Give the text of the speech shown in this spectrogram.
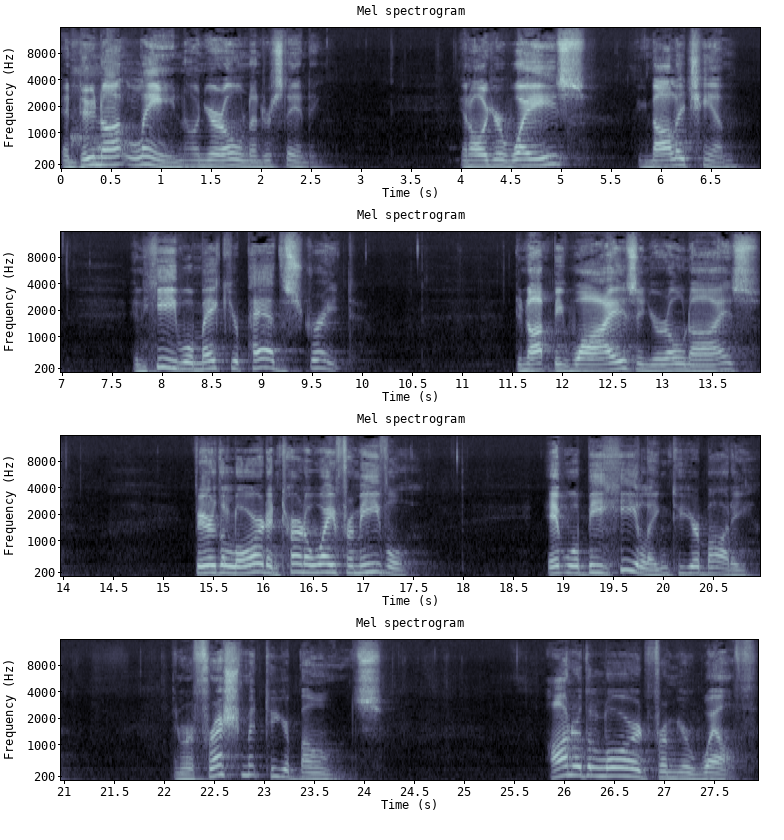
and do not lean on your own understanding. In all your ways, acknowledge Him, and He will make your paths straight. Do not be wise in your own eyes. Fear the Lord and turn away from evil. It will be healing to your body and refreshment to your bones. Honor the Lord from your wealth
